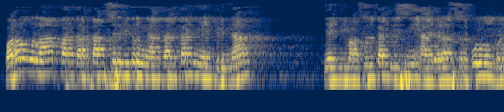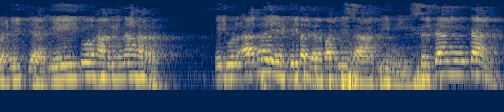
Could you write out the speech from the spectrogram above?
Para ulama pakar tafsir itu mengatakan yang genap yang dimaksudkan di sini adalah 10 Dzulhijjah yaitu hari Nahar, Idul Adha yang kita dapati saat ini. Sedangkan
